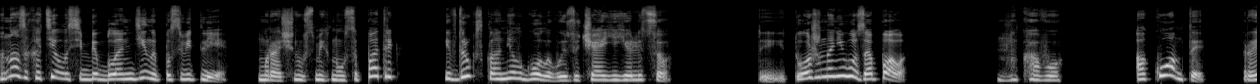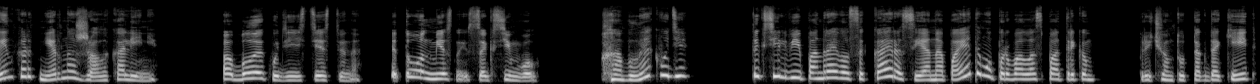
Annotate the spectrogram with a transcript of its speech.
Она захотела себе блондина посветлее, мрачно усмехнулся Патрик и вдруг склонил голову, изучая ее лицо. «Ты тоже на него запала?» «На кого?» «О ком ты?» Рейнхард нервно сжала колени. «О Блэквуде, естественно. Это он местный секс-символ». «О Блэквуде? Так Сильвии понравился Кайрос, и она поэтому порвала с Патриком? Причем тут тогда Кейт?»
